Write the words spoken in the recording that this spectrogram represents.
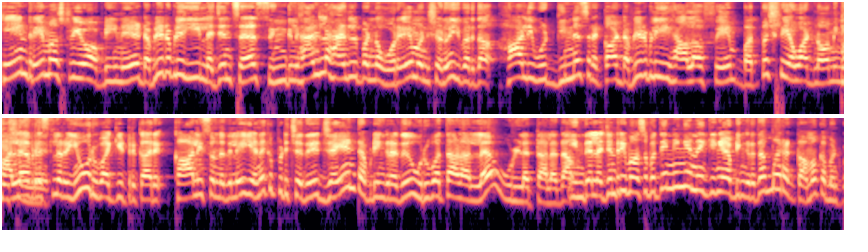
கேன் ரேமாஸ்ட்ரியோ அப்படின்னு டபிள்யூ டபிள்யூ லெஜெண்ட்ஸை சிங்கிள் ஹேண்ட்ல ஹேண்டில் பண்ண ஒரே மனுஷனும் இவர்தான். Hollywood Guinness record W hall of fame Padma Shri award nominee பல ரெஸ்லரையும் உருவாக்கிட்டு இருக்காரு காளி சொன்னதுல எனக்கு பிடிச்சது ஜெயண்ட் அப்படிங்கிறது உருவத்தால அல்ல உள்ளத்தால தான் இந்த லெஜெண்டரி மாச பத்தி நீங்க நினைக்கீங்க அப்படிங்கறத மறக்காம கமெண்ட் பண்ணுங்க.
